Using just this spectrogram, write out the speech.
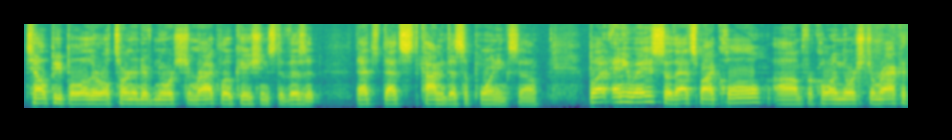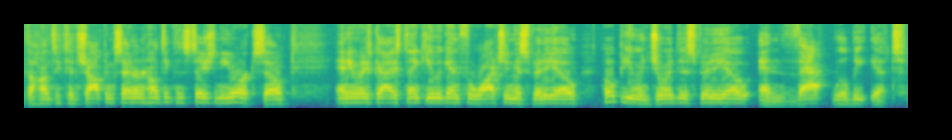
tell people other alternative Nordstrom Rack locations to visit. That's that's kind of disappointing. So. But anyways, so that's my call um, for calling Nordstrom Rack at the Huntington Shopping Center in Huntington Station, New York. So Anyways, guys, thank you again for watching this video. Hope you enjoyed this video, and that will be it.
